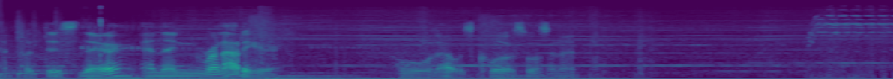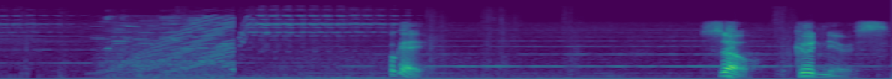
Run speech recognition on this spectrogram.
And put this there, and then run out of here. Oh, that was close, wasn't it? Okay. So, good news.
